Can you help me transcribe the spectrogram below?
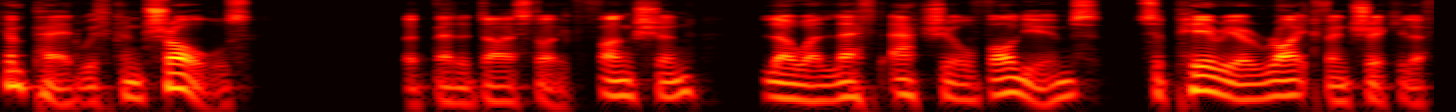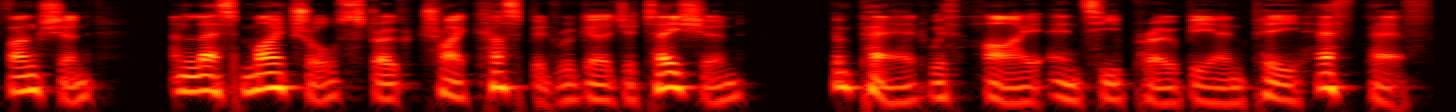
compared with controls, but better diastolic function, lower left atrial volumes, superior right ventricular function, and less mitral stroke tricuspid regurgitation compared with high NT-proBNP HFpEF.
